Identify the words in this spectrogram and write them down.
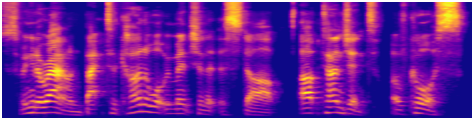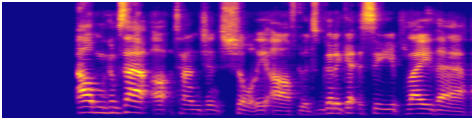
swinging around back to kind of what we mentioned at the start. Arctangent, of course. Album comes out. Arctangent shortly afterwards. I'm going to get to see you play there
